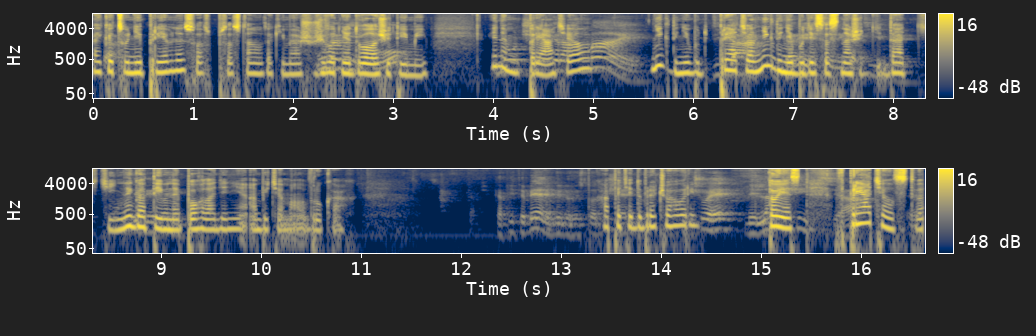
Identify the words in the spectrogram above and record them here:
aj keď sú nepríjemné, sa stanú takými až životne dôležitými. Jeden priateľ nikdy nebude, priateľ nikdy nebude sa snažiť dať ti negatívne pohľadenia, aby ťa mal v rukách. Chápete dobre, čo hovorí? To je, v priateľstve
